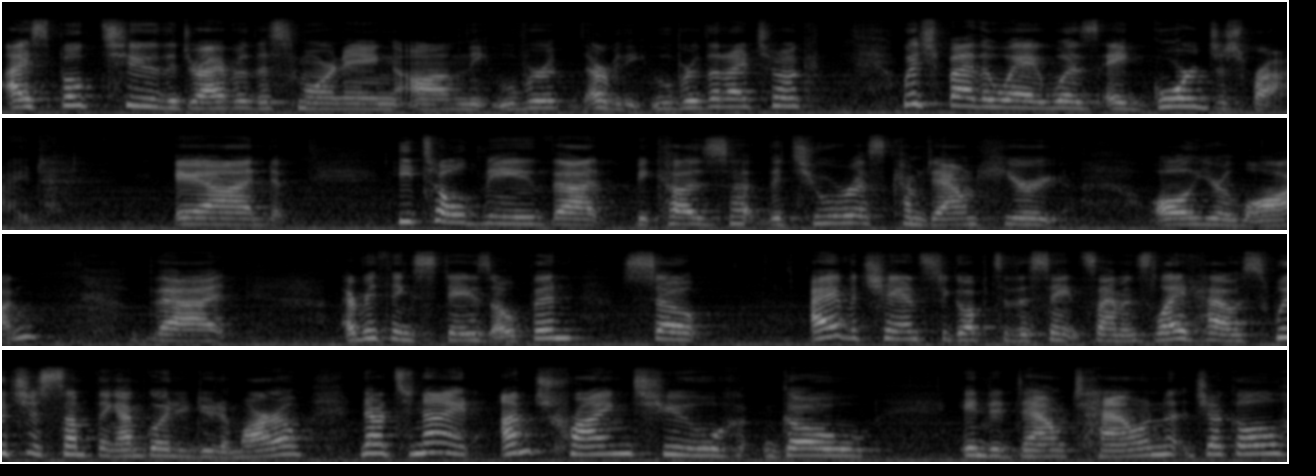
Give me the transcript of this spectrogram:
I spoke to the driver this morning on the Uber or the Uber that I took, which by the way was a gorgeous ride. And he told me that because the tourists come down here all year long, that everything stays open. So I have a chance to go up to the St. Simon's Lighthouse, which is something I'm going to do tomorrow. Now tonight, I'm trying to go into downtown Jekyll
